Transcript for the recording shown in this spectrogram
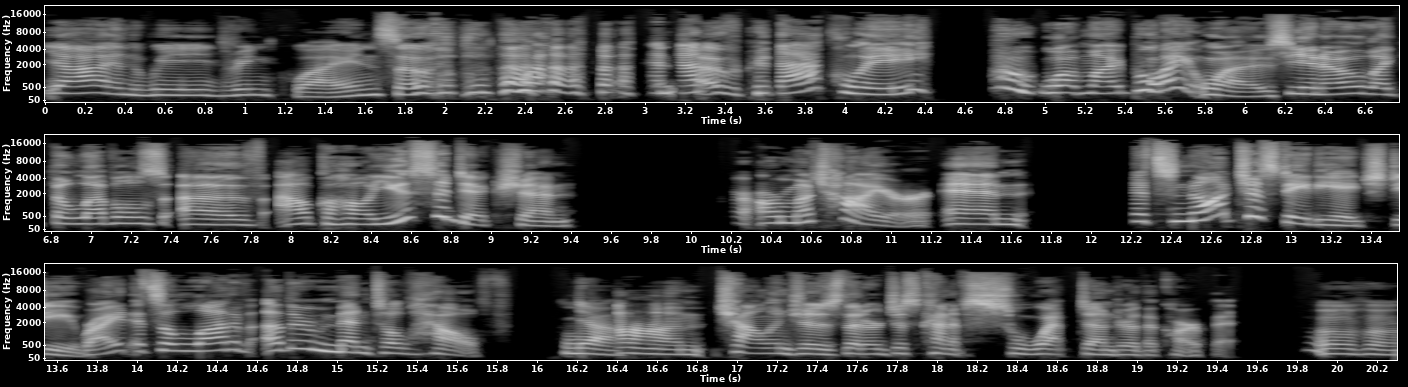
Yeah, and we drink wine. So, and that's exactly what my point was. You know, like the levels of alcohol use addiction are, are much higher. And it's not just ADHD, right? It's a lot of other mental health yeah. um, challenges that are just kind of swept under the carpet. Mm-hmm.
